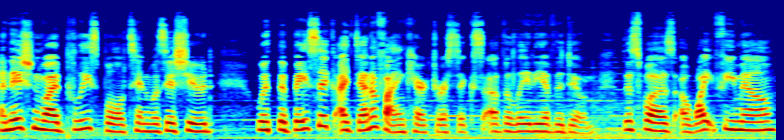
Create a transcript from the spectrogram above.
A nationwide police bulletin was issued with the basic identifying characteristics of the Lady of the Dune. This was a white female,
